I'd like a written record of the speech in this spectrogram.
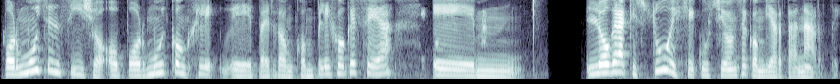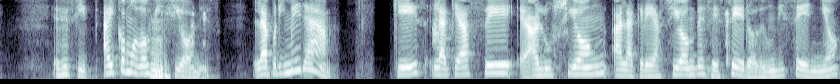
por muy sencillo o por muy eh, perdón, complejo que sea, em, logra que su ejecución se convierta en arte. Es decir, hay como dos mm. visiones. La primera que es la que hace alusión a la creación desde cero de un diseño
